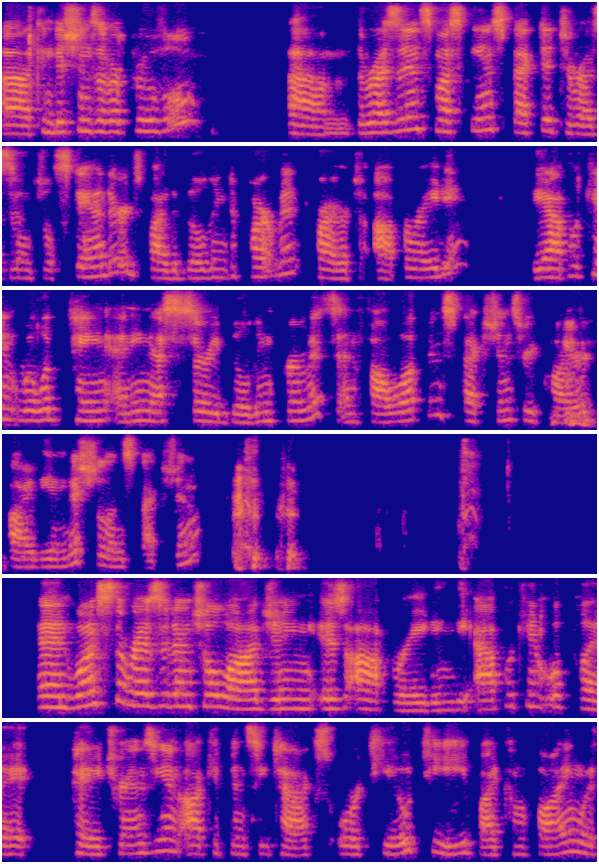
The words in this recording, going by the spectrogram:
Uh, conditions of approval. Um, the residence must be inspected to residential standards by the building department prior to operating. The applicant will obtain any necessary building permits and follow-up inspections required by the initial inspection. And once the residential lodging is operating, the applicant will play, pay transient occupancy tax or TOT by complying with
